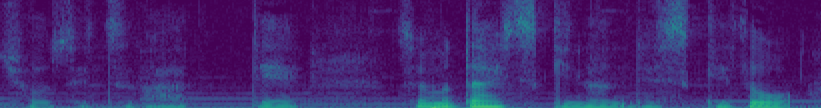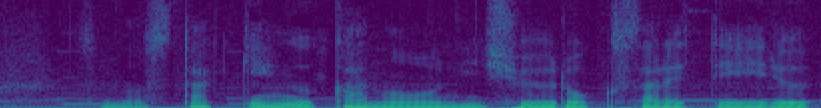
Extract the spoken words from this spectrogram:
小説があってそれも大好きなんですけどそのスタッキング可能に収録されている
